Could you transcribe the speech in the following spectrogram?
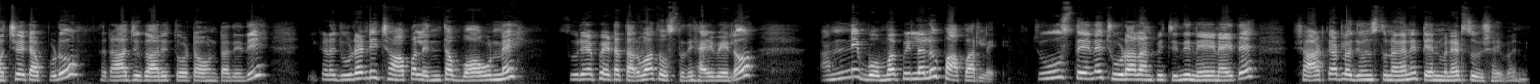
వచ్చేటప్పుడు రాజుగారి తోట ఉంటుంది ఇది. ఇక్కడ చూడండి చేపలు ఎంత బాగున్నాయి. సూర్యాపేట తర్వాత వస్తుంది హైవేలో. అన్ని బొమ్మ పిల్లలు పాపర్లే. చూస్తేనే చూడాలనిపించింది. నేనైతే షార్ట్కట్లో చూస్తున్నా కానీ టెన్ మినిట్స్ చూసా ఇవన్నీ.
